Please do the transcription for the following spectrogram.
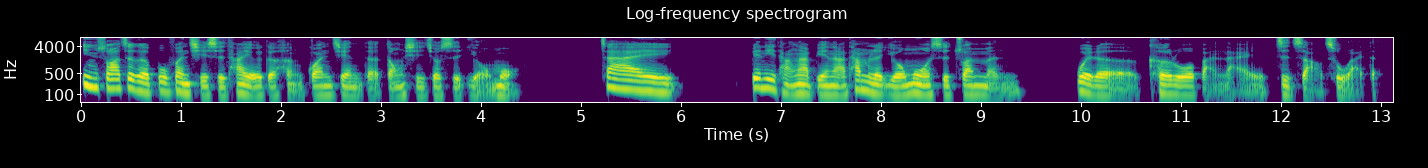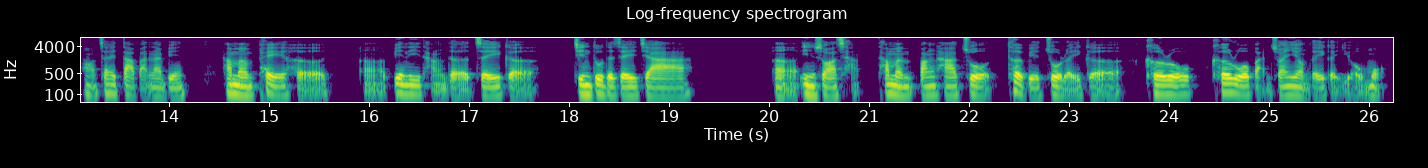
印刷这个部分其实它有一个很关键的东西，就是油墨。在便利堂那边啊，他们的油墨是专门为了科罗板来制造出来的啊。在大阪那边，他们配合呃便利堂的这一个京都的这一家。呃，印刷厂他们帮他做特别做了一个科罗科罗板专用的一个油墨，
